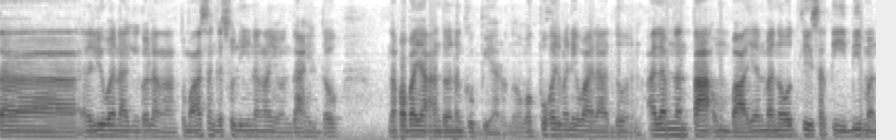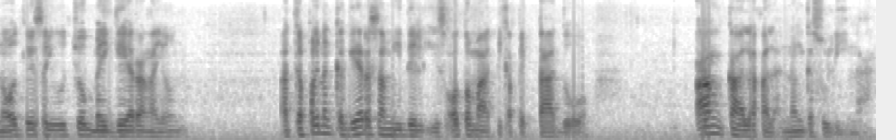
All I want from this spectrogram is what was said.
uh, naliwanagin ko lang ha, tumaas ang gasolina ngayon dahil daw napabayaan daw ng gobyerno. Huwag po kayo maniwala doon. Alam ng taong bayan, manood kayo sa TV, manood kayo sa YouTube, may gera ngayon. At kapag nagkagera sa Middle East, automatic apektado ang kalakalan ng gasolina.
